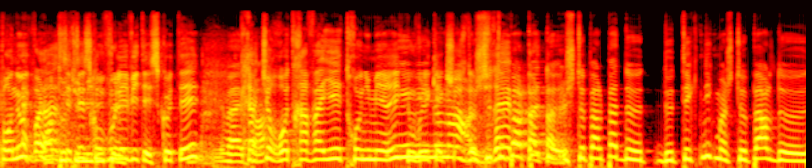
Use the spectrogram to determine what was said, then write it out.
pour nous, voilà, c'était ce qu'on voulait éviter. Ce côté, créature retravaillée, trop numérique, oui, voulait quelque chose de vrai, je te parle pas de technique, moi je te parle de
